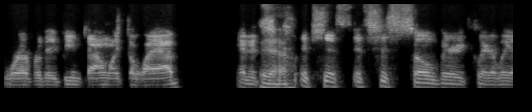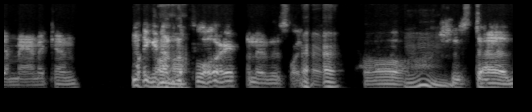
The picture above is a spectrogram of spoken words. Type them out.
wherever they beam down, like the lab, and it's Yeah. it's just it's just so very clearly a mannequin, like on Uh-huh. the floor, and they're just like, oh, Mm. she's dead.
